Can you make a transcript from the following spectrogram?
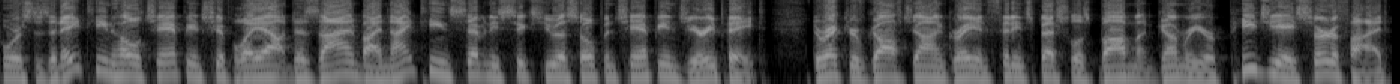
course, is an 18 hole championship layout designed by 1976 U.S. Open champion Jerry Pate. Director of Golf John Gray and fitting specialist Bob Montgomery are PGA certified.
